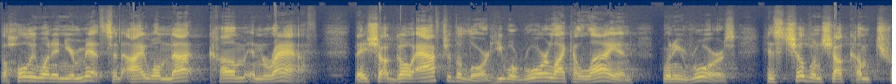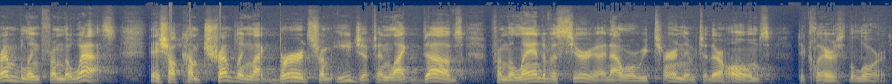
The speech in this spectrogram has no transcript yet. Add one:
the Holy One in your midst, and I will not come in wrath. They shall go after the Lord. He will roar like a lion when he roars. His children shall come trembling from the west. They shall come trembling like birds from Egypt and like doves from the land of Assyria, and I will return them to their homes, declares the Lord.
